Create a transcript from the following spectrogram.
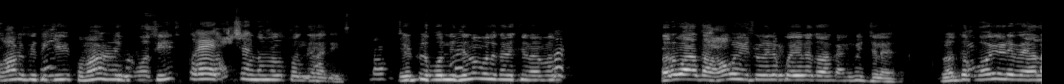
పాలు పితికి కుమారునికి పోసి పొందినది. ఇట్లు కొన్ని దినములు గడిచిన తరువాత ఆవు ఇటు వెళ్ళిపోయినదో కనిపించలేదు రొద్దు పోయిడి వేల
